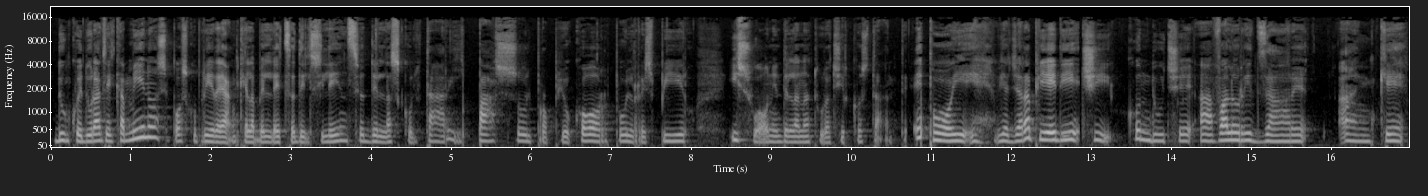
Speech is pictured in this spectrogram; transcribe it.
Dunque, durante il cammino si può scoprire anche la bellezza del silenzio, dell'ascoltare il passo, il proprio corpo, il respiro, i suoni della natura circostante. E poi viaggiare a piedi ci conduce a valorizzare anche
